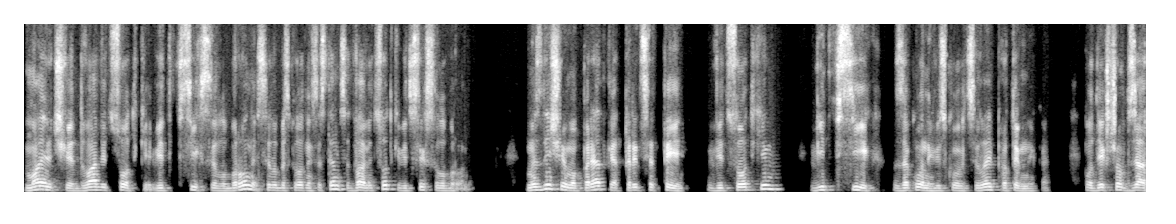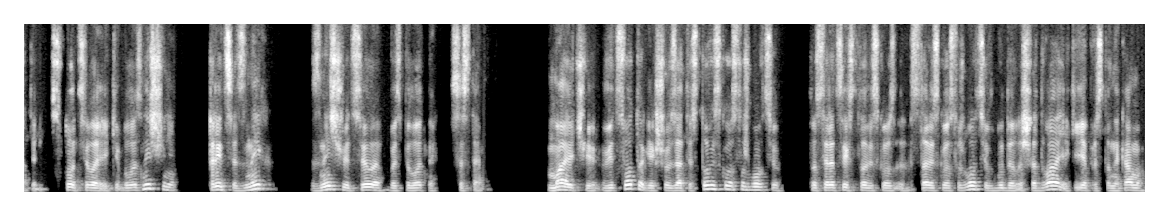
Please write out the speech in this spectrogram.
Маючи 2% від всіх сил оборони, сили безпілотних систем це 2% від всіх сил оборони. Ми знищуємо порядка 30% від всіх законних військових цілей противника. От якщо взяти 100 цілей, які були знищені, 30 з них знищують сили безпілотних систем. Маючи відсоток, якщо взяти 100 військовослужбовців, то серед цих 100 військово- 100 військовослужбовців буде лише 2, які є представниками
